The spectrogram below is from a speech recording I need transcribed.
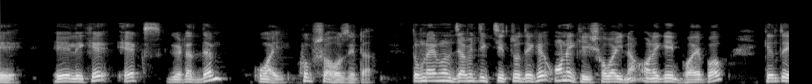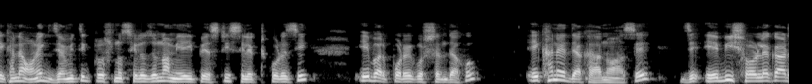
এ এ লিখে এক্স গ্রেটার দেন ওয়াই খুব সহজ এটা। তোমরা মধ্যে জ্যামিতিক চিত্র দেখে অনেকেই, সবাই না, অনেকেই ভয় পাও। কিন্তু এখানে অনেক জ্যামিতিক প্রশ্ন ছিল জন্য আমি এই পেজটি সিলেক্ট করেছি। এবার পরের কোশ্চেন দেখো। এখানে দেখানো আছে যে এবি সরলেখা আর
